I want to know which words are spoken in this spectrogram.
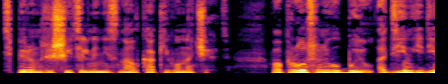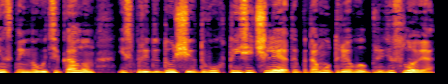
теперь он решительно не знал, как его начать. Вопрос у него был один-единственный, но вытекал он из предыдущих двух тысяч лет и потому требовал предисловия.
